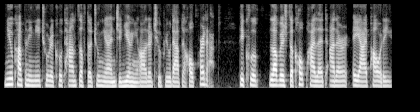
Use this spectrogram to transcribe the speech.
new company need to recruit tons of the junior engineering in order to build up the whole product. They could leverage the Copilot, other AI powered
